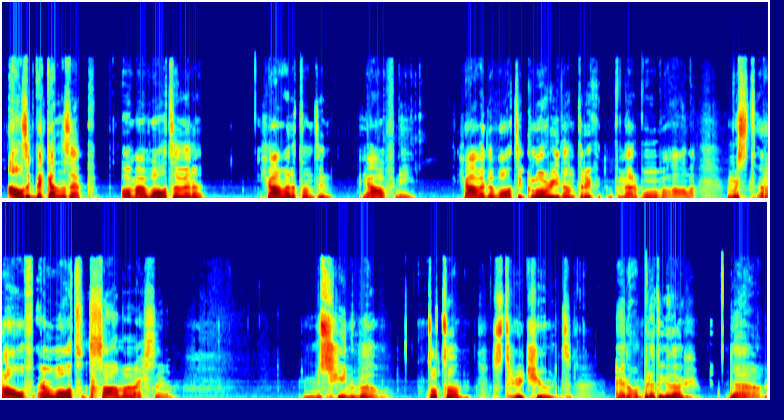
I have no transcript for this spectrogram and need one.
als ik de kans heb om met Wout te winnen, gaan we het dan doen? Ja of nee? Gaan we de Wout Glory dan terug naar boven halen? Moest Ralf en Wout samen weg zijn? Misschien wel. Tot dan, stay tuned en nog een prettige dag. Dag.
